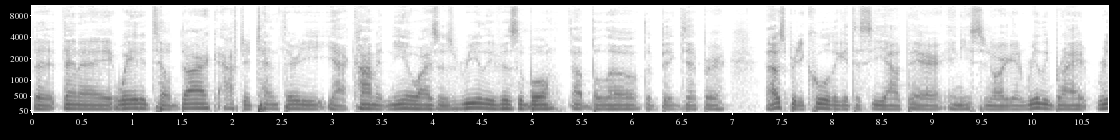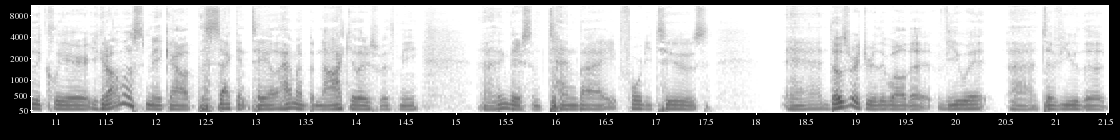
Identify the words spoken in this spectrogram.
But then I waited till dark after 10:30. Yeah, Comet Neowise was really visible up below the Big Dipper. That was pretty cool to get to see out there in Eastern Oregon. Really bright, really clear. You could almost make out the second tail. I had my binoculars with me. I think there's some 10 by 42s, and those worked really well to view it, uh, to view the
